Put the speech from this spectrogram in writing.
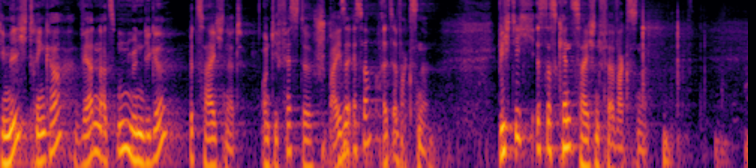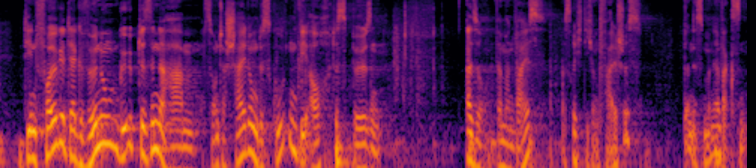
Die Milchtrinker werden als Unmündige bezeichnet und die feste Speiseesser als Erwachsene. Wichtig ist das Kennzeichen für Erwachsene, die infolge der Gewöhnung geübte Sinne haben, zur Unterscheidung des Guten wie auch des Bösen. Also, wenn man weiß, was richtig und falsch ist, dann ist man erwachsen.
